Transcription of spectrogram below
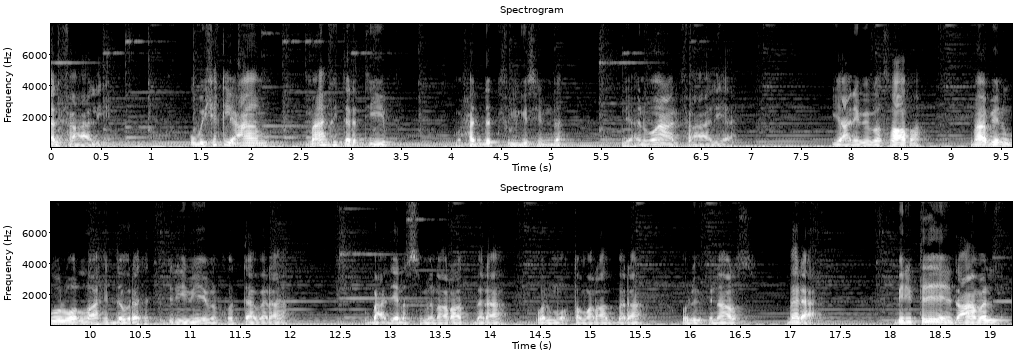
الفعالية وبشكل عام ما في ترتيب محدد في القسم ده لأنواع الفعاليات. يعني ببساطة ما بنقول والله الدورات التدريبية بنخدها برا وبعدين ال seminars برا والمؤتمرات برا وال webinars برا. بنبتدي نتعامل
